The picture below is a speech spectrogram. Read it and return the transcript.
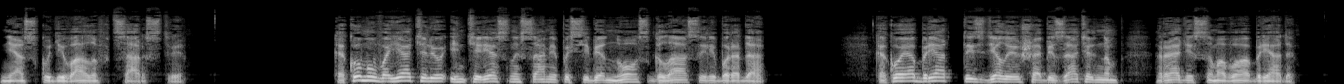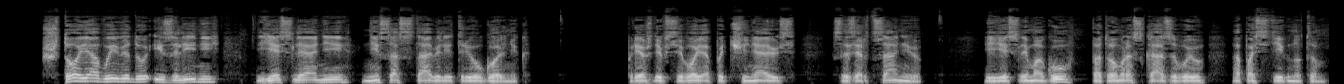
не оскудевало в царстве. Какому воятелю интересны сами по себе нос, глаз или борода? Какой обряд ты сделаешь обязательным ради самого обряда? Что я выведу из линий, если они не составили треугольник? Прежде всего я подчиняюсь созерцанию, и, если могу, потом рассказываю о постигнутом.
